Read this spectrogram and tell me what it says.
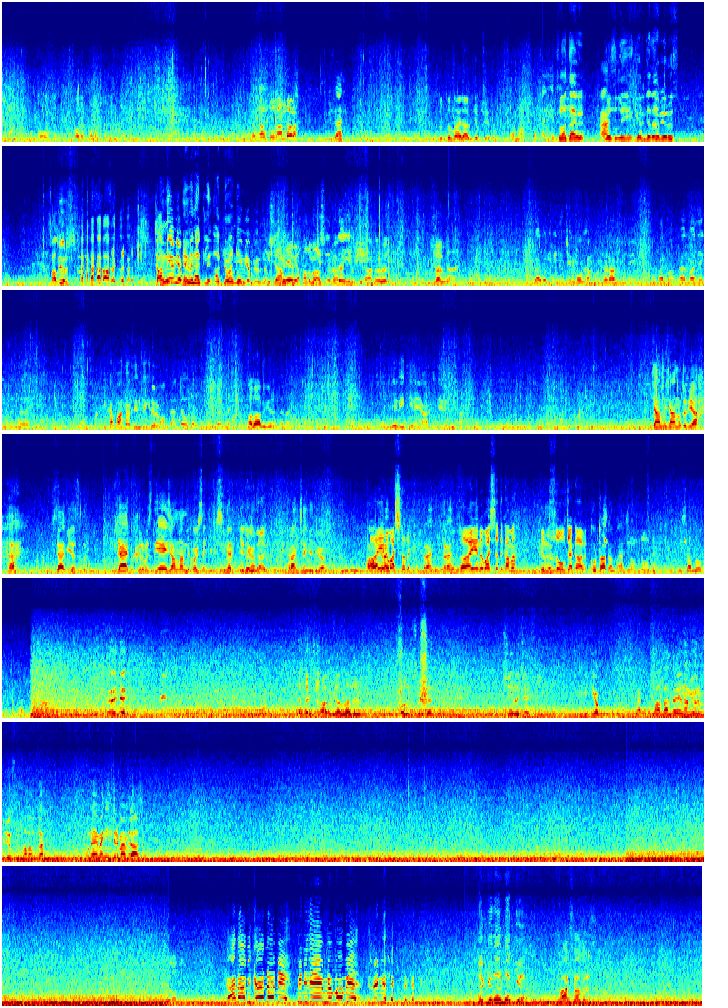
Olsun. Balık balık duruyor. Biraz dolandı ama. Güzel. Tuttum Nail abi kepçeyi de. Tamam. Suat abi. Ha? Yazılıyı görünce ne yapıyoruz? Salıyoruz. Canlı yem yapıyoruz. Hemen aklı, aklı Canlı yem yapıyoruz ama. İkisini Canlı yem yapalım abi. İkisini birden yemiş. Evet. Güzel bu. Ver bakayım elini Benim içeri. Volkan'ı kurtar abi. Pervaneye gitmesin evet. Bak bir kafa atar denize gider o balık. Ben de o balık. Ben de. Al abi geri. Ben de ben. İleri it yine ya. ileri. Canlı canlıdır ya. Heh. Güzel bir yazılı. Güzel bir kırmızı diye heyecanlandık oysa ki. Sinert geliyor. Bir trança geliyor. Ama Daha yeni tren- başladık. Tren, tren. Daha yeni başladık ama kırmızı da olacak abi. Kurtardın mı? İnşallah. Kırmızı da olacak. İnşallah olur. Öldü. Abi canlandırır. Balık şurada. Şiir açarsın. Ümit yok. Vallahi dayanamıyorum biliyorsun palamıda. Bunu hemen indirmem lazım. Kaan abi, Kaan abi. Beni de yem yap abi. Beni de. Akya var mı akya? Varsa alırız.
